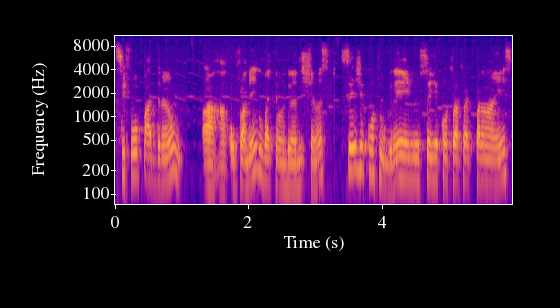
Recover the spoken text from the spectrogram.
Se for padrão, a, a, o Flamengo vai ter uma grande chance, seja contra o Grêmio, seja contra o Atlético Paranaense,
